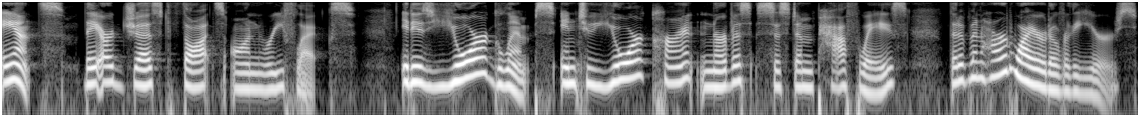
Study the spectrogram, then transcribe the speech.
Ants, they are just thoughts on reflex. It is your glimpse into your current nervous system pathways that have been hardwired over the years.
